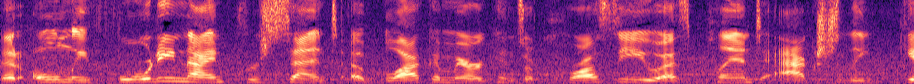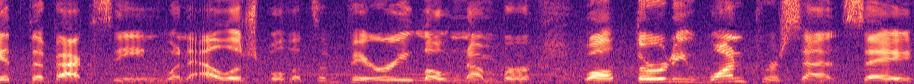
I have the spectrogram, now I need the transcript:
that only 49% of black Americans across the U.S. plan to actually get the vaccine when eligible. That's a very low number, while 31% say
